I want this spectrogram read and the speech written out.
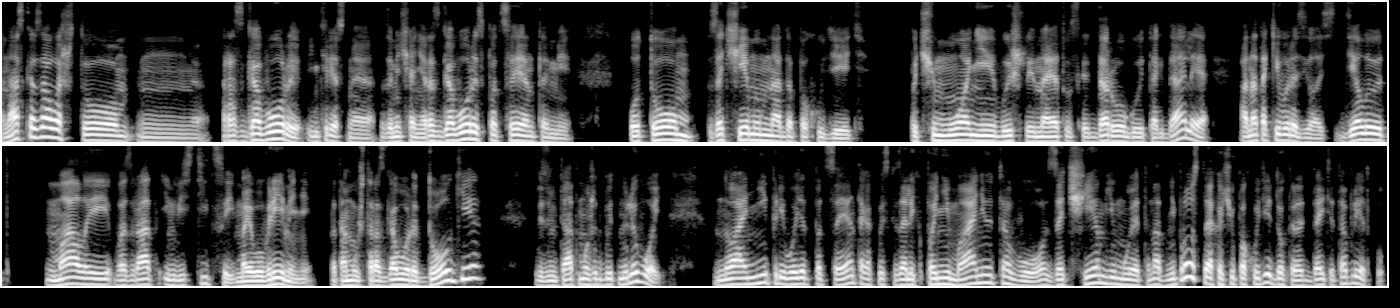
она сказала, что разговоры, интересное замечание, разговоры с пациентами о том, зачем им надо похудеть, почему они вышли на эту сказать, дорогу и так далее, она так и выразилась, делают малый возврат инвестиций моего времени, потому что разговоры долгие, результат может быть нулевой. Но они приводят пациента, как вы сказали, к пониманию того, зачем ему это надо. Не просто «я хочу похудеть, доктор, дайте таблетку».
